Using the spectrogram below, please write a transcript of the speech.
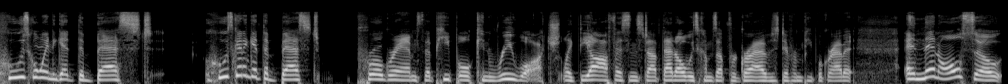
who's going to get the best who's going to get the best programs that people can rewatch like The Office and stuff that always comes up for grabs different people grab it. And then also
